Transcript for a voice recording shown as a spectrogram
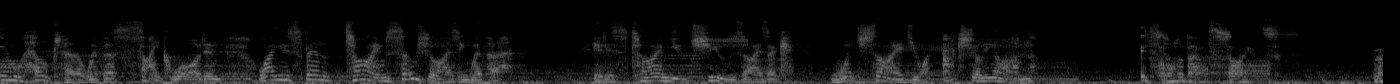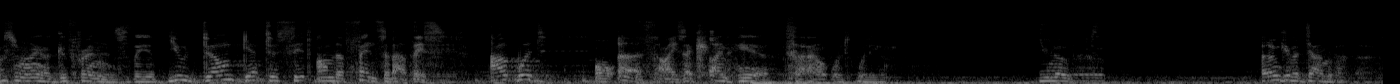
you helped her with her psych ward and why you spend time socializing with her. It is time you choose, Isaac, which side you are actually on. It's not about science. Rose and I are good friends. The You don't get to sit on the fence about this. Outward or Earth, Isaac? I'm here for Outward, William. You know that. I don't give a damn about Earth.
